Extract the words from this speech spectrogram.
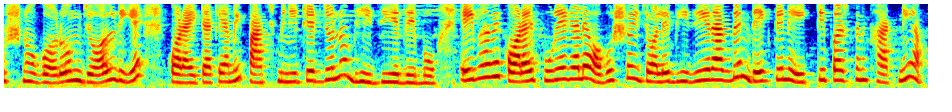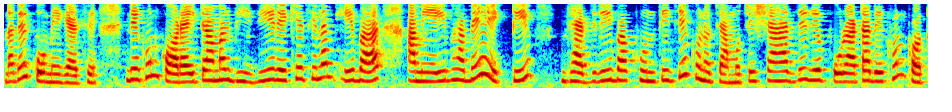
উষ্ণ গরম জল দিয়ে কড়াইটাকে আমি পাঁচ মিনিটের জন্য ভিজিয়ে দেব। এইভাবে কড়াই পুড়ে গেলে অবশ্যই জলে ভিজিয়ে রাখবেন, দেখবেন এইট্টি পারসেন্ট খাটনি আপনাদের কমে গেছে। দেখুন, কড়াইটা আমার ভিজিয়ে রেখেছিলাম, এবার আমি এইভাবে একটি ঝাঁঝরি বা খুন্তি যে কোনো চামচের সাহায্যে যে পোড়াটা দেখুন কত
